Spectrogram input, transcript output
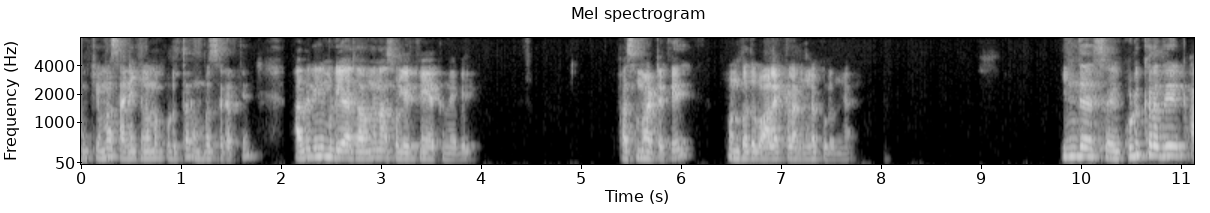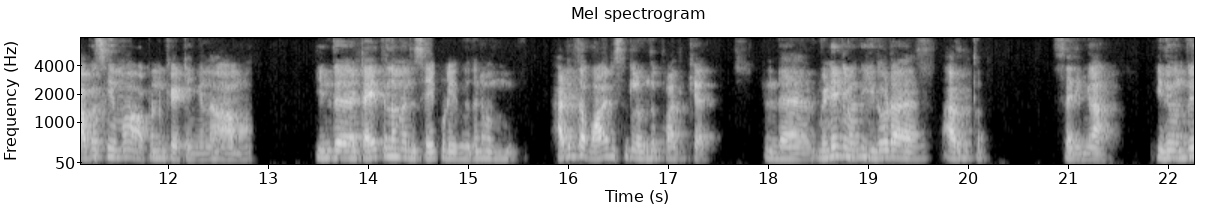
முக்கியமா சனிக்கிழமை கொடுத்தா ரொம்ப சிறப்பு. அதுலயும் முடியாதவங்க நான் சொல்லியிருக்கேன் ஏற்கனவே. பசுமாட்டுக்கு ஒன்பது வாழைப்பழங்களை கொடுங்க. இந்த கொடுக்கறது அவசியமா அப்படின்னு கேட்டீங்கன்னா ஆமா. இந்த டயத்தில் நம்ம இதை செய்யக்கூடியது வந்து நம்ம அடுத்த வாரிசுகளை வந்து பாதிக்காது. இந்த வினைகள் வந்து இதோட அர்த்தம். சரிங்களா? இது வந்து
